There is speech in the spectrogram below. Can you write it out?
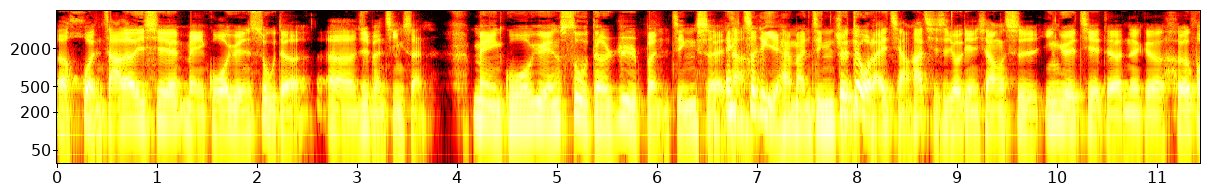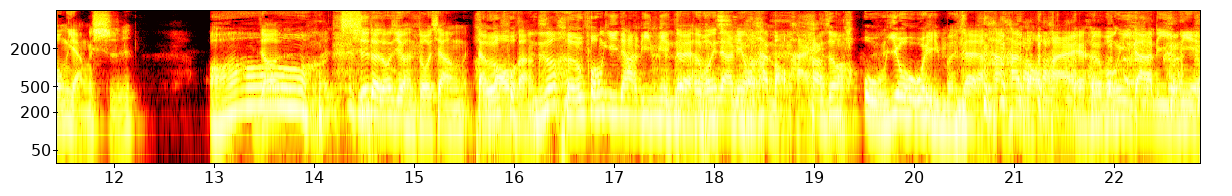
呃混杂了一些美国元素的呃日本精神。美国元素的日本精神，哎这个也还蛮精准的。对我来讲，它其实有点像是音乐界的那个和风洋食。你知哦。道，吃的东西有很多，像蛋包饭。你，说和风意大利面对，和风意大利面、或汉堡排，你说五右卫门，对，汉汉堡排、和风意大利面、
